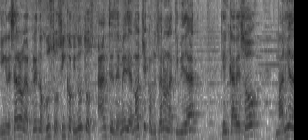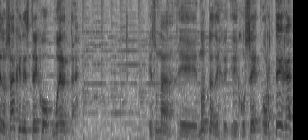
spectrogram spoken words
ingresaron al pleno justo cinco minutos antes de medianoche, comenzaron la actividad que encabezó María de los Ángeles Trejo Huerta. Es una eh, nota de eh, José Ortega.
